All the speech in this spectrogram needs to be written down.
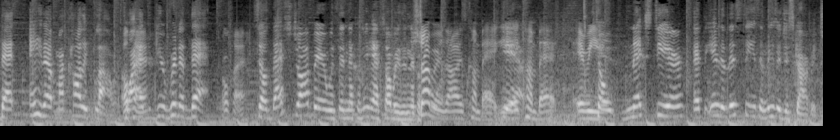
that ate up my cauliflower, so I Okay. had to get rid of that. Okay. So that strawberry was in there because we had strawberries in there. before. Strawberries always come back. Yeah, Yeah. they come back every year. So next year, at the end of this season, these are just garbage.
